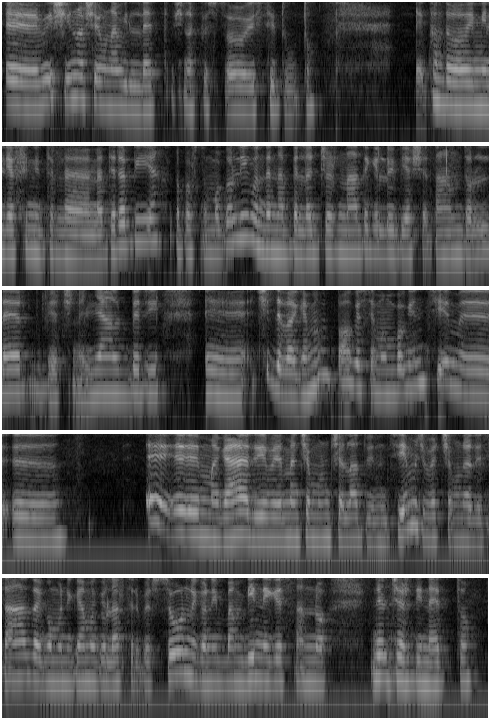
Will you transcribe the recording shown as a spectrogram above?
e vicino c'è una villetta, vicino a questo istituto. E quando Emilio ha finito la, la, terapia, lo porto un po' lì, quando è una bella giornata che lui piace tanto l'erba, piacciono gli alberi, eh, ci divaghiamo un po', stiamo un po' insieme eh, e magari mangiamo un gelato insieme, ci facciamo una risata, comunichiamo con le altre persone, con i bambini che stanno nel giardinetto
